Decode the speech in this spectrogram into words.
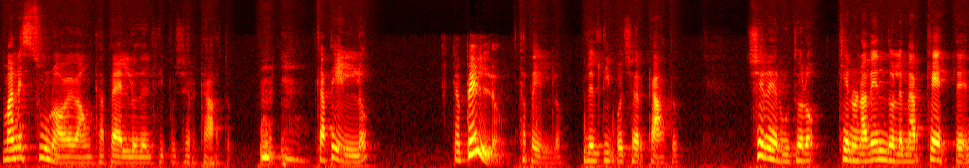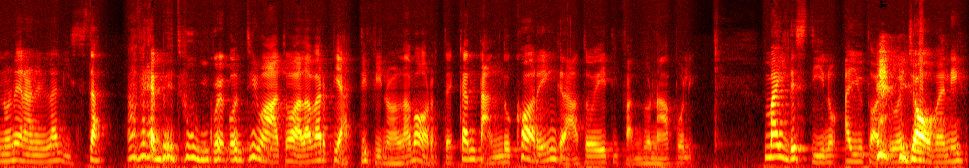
ma nessuno aveva un capello del tipo cercato. Capello? Capello? Capello, del tipo cercato. Cenerutolo, che non avendo le marchette non era nella lista, avrebbe dunque continuato a lavar piatti fino alla morte, cantando core ingrato e tifando Napoli. Ma il destino aiutò i due giovani.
